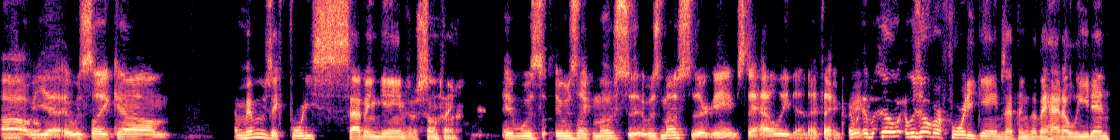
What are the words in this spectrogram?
Oh yeah, it was like um, Maybe it was like forty-seven games or something. it was it was like most it was most of their games they had a lead in. I think. It, Right? it was it was over forty games, I think, that they had a lead in,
